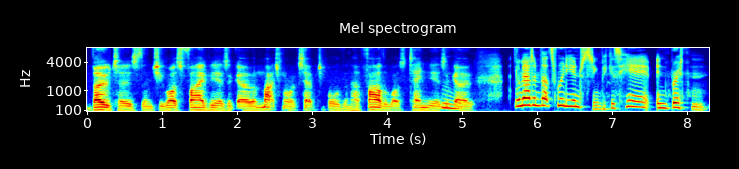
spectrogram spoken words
voters than she was five years ago and much more acceptable than her father was 10 years mm. ago. And Adam, that's really interesting because here in Britain,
